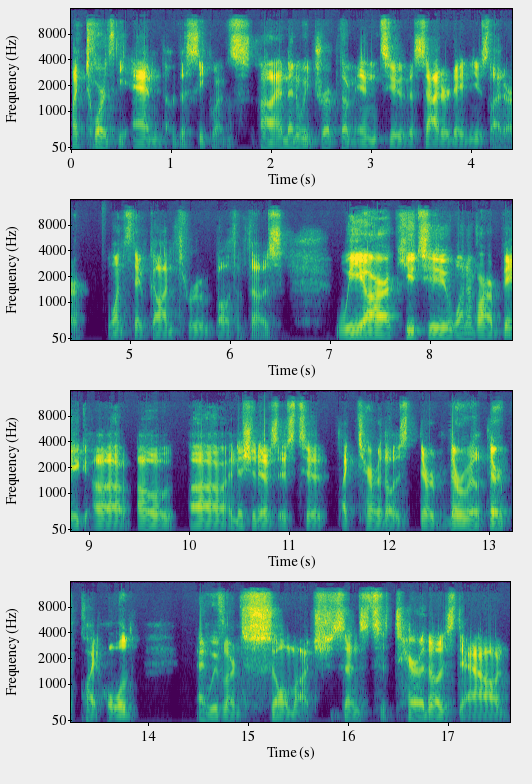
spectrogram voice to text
like towards the end of the sequence. Uh, and then we drip them into the Saturday newsletter once they've gone through both of those. We are Q2. One of our big uh, uh, initiatives is to like tear those. They're they're real, they're quite old, and we've learned so much since to tear those down,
